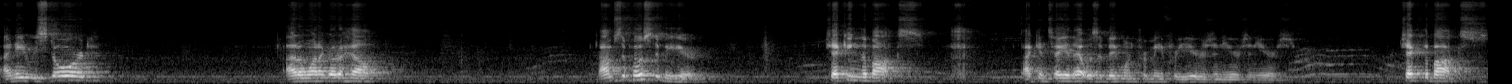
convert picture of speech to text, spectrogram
I need restored. I don't want to go to hell. I'm supposed to be here. Checking the box. I can tell you that was a big one for me for years and years and years. Check the box.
